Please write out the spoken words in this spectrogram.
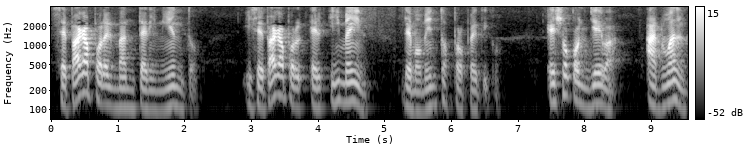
se paga por el mantenimiento y se paga por el email de momentos proféticos. Eso conlleva anual,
